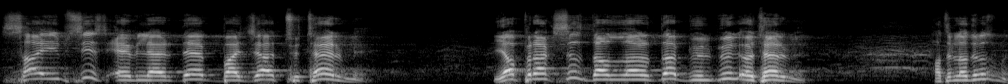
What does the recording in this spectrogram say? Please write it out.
Sahipsiz evlerde baca tüter mi? Yapraksız dallarda bülbül öter mi? Hatırladınız mı?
